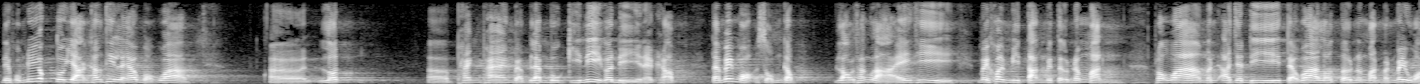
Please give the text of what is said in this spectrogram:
เดี๋ยวผมได้ยกตัวอย่างครั้งที่แล้วบอกว่ารถแพงๆ แบบแลมโบกินีก็ดีนะครับ แต่ไม่เหมาะสมกับเราทั้งหลายที่ไม่ค่อยมีตังค์ไปเติมน้ำมัน เพราะว่ามันอาจจะดีแต่ว่าเราเติมน้ำมันมันไม่ไหว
